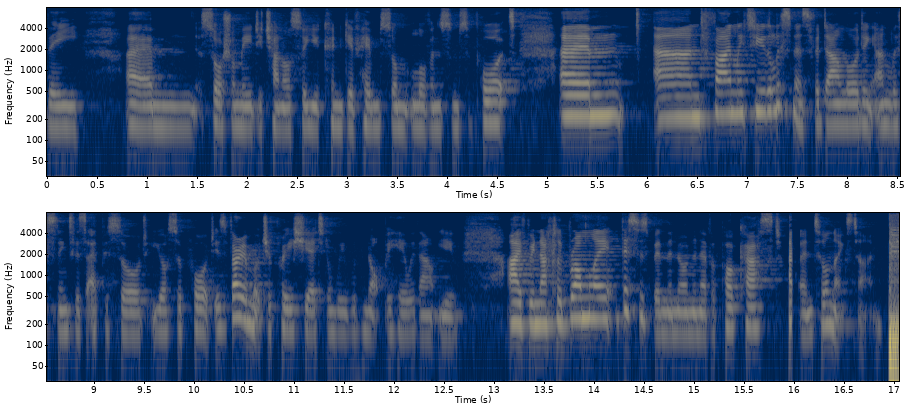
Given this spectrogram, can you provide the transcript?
the um, social media channels so you can give him some love and some support. Um, and finally, to you, the listeners, for downloading and listening to this episode. Your support is very much appreciated, and we would not be here without you. I've been Natalie Bromley. This has been the No Nay Never podcast. Until next time.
